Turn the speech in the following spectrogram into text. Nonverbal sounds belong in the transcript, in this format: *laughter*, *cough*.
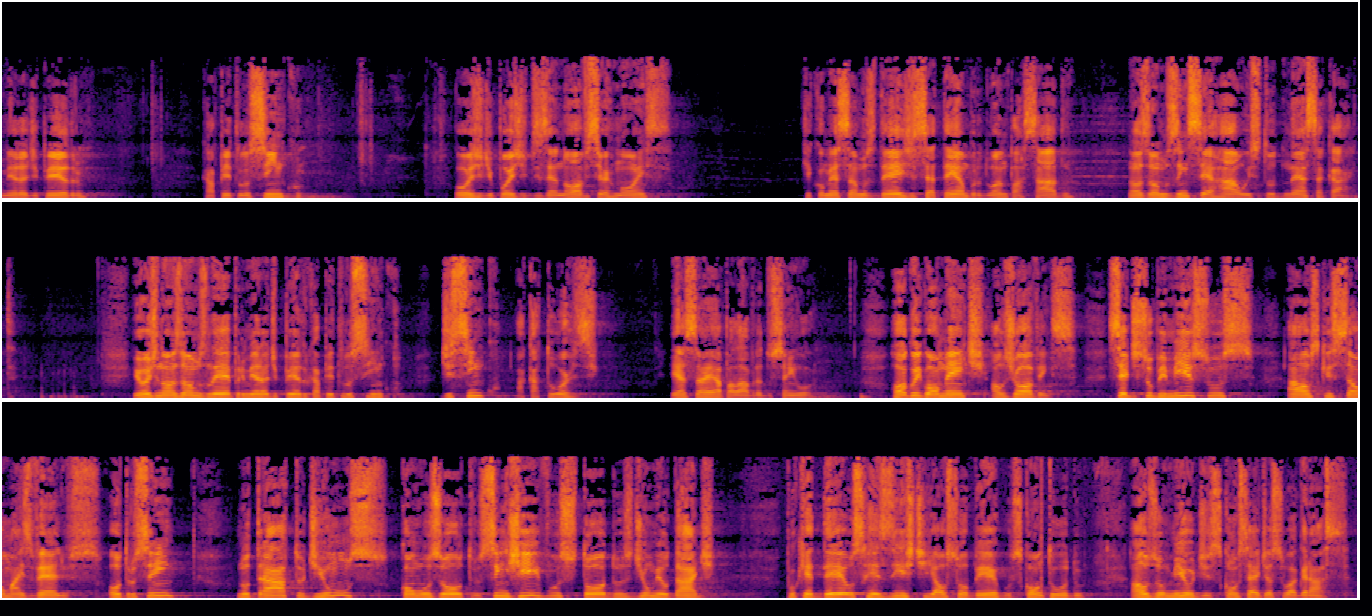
1 de Pedro, capítulo 5. Hoje, depois de 19 sermões, que começamos desde setembro do ano passado, nós vamos encerrar o estudo nessa carta. E hoje nós vamos ler 1 de Pedro, capítulo 5, de 5 a 14. Essa é a palavra do Senhor. Rogo igualmente aos jovens, sede submissos aos que são mais velhos. Outros sim, no trato de uns com os outros, cingivos todos de humildade, porque Deus resiste aos soberbos, contudo, aos humildes concede a sua graça.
